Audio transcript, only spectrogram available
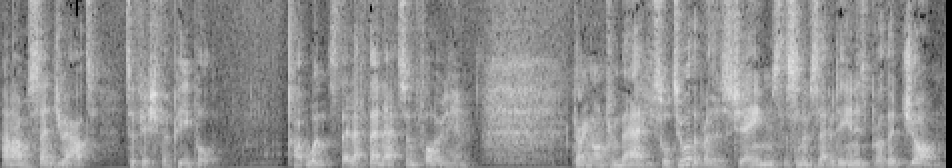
and I will send you out to fish for people. At once they left their nets and followed him. Going on from there, he saw two other brothers, James, the son of Zebedee, and his brother John.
